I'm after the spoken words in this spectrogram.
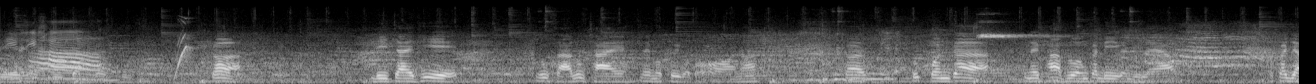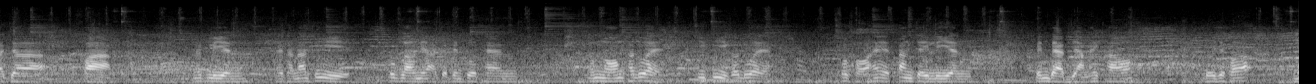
วัสวัสดีค่ะ ก็ดีใจที่ลูกสาวลูกชายได้มาคุยกับพอเนาะก็ทุกคนก็ในภาพรวมก็ดีกันอยู่แล้วแล้ว ก็อยากจะฝากนักเรียนในฐานะที่พวกเราเนี่ยอาจจะเป็นตัวแทนน้องๆเขาด้วยพี่ๆเขาด้วย ก็ขอให้ตั้งใจเรียนเป็นแบบอย่างให้เขา โดยเฉพาะม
